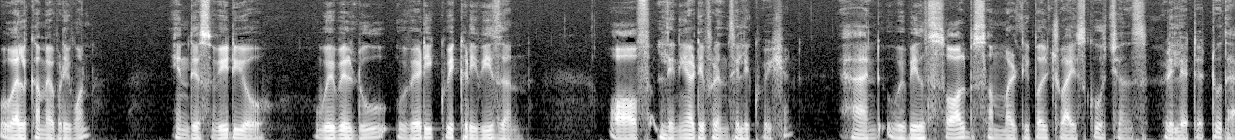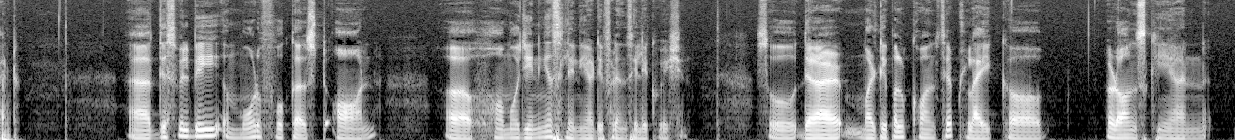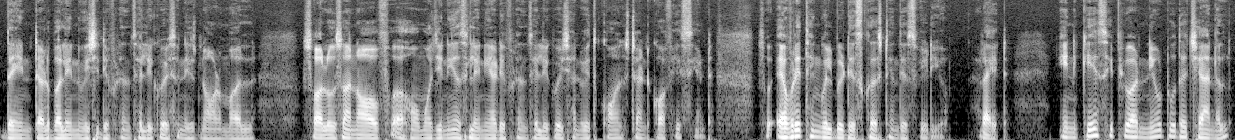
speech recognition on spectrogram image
Welcome everyone. In this video we will do very quick revision of linear differential equation and we will solve some multiple choice questions related to that. Uh, this will be more focused on a homogeneous linear differential equation. So there are multiple concepts like uh, Wronskian, the interval in which differential equation is normal, solution of a homogeneous linear differential equation with constant coefficient. So everything will be discussed in this video, right? In case if you are new to the channel,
